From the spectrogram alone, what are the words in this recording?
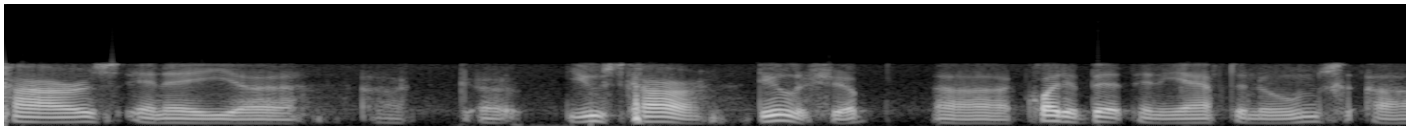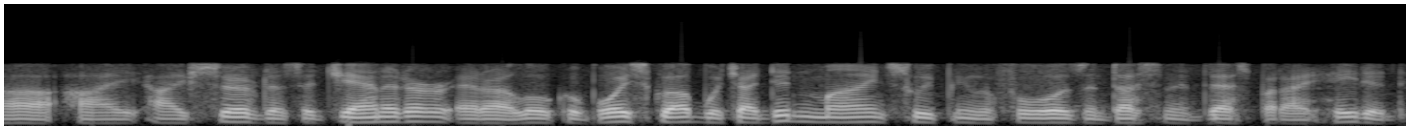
cars in a uh, uh, uh used car dealership uh, quite a bit in the afternoons. Uh, I, I served as a janitor at our local boys club, which I didn't mind sweeping the floors and dusting the desks, but I hated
